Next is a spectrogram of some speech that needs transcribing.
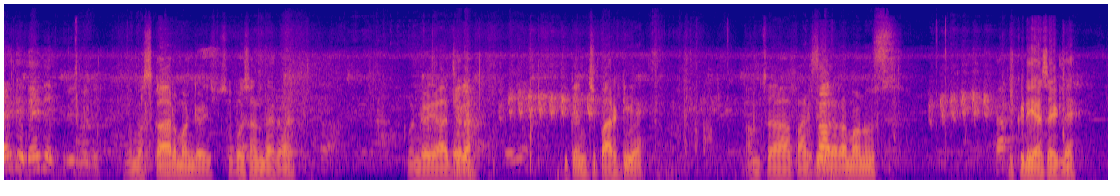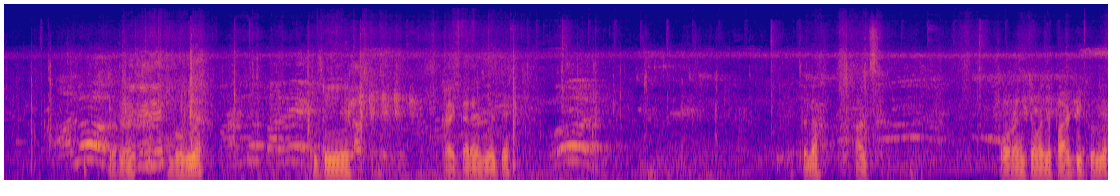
नमस्कार मंडळी शुभ संध्याकाळ. मंडळी आज जरा चिकनची पार्टी आहे. आमचा पार्टी करणारा माणूस इकडे या साईडला आहे. तर बघूया कुठे काय करायचं आहे ते. चला आज पोरांच्यामध्ये पार्टी करूया.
